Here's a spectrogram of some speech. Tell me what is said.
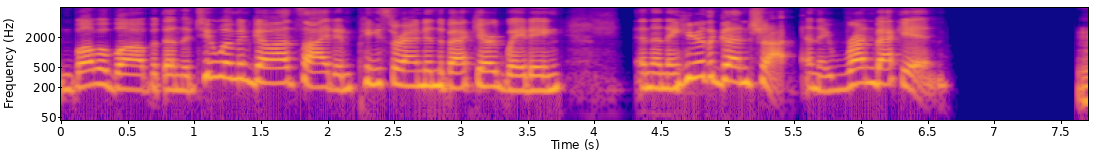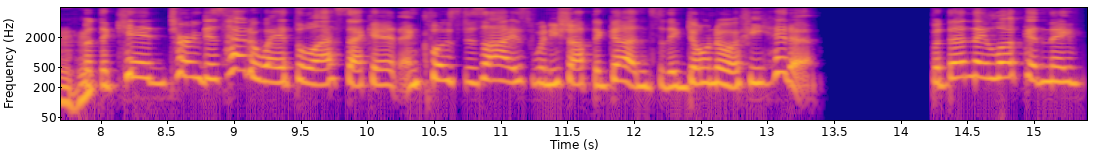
and blah, blah, blah. But then the two women go outside and pace around in the backyard waiting. And then they hear the gunshot and they run back in. Mhm. But the kid turned his head away at the last second and closed his eyes when he shot the gun, so they don't know if he hit him. But then they look and they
